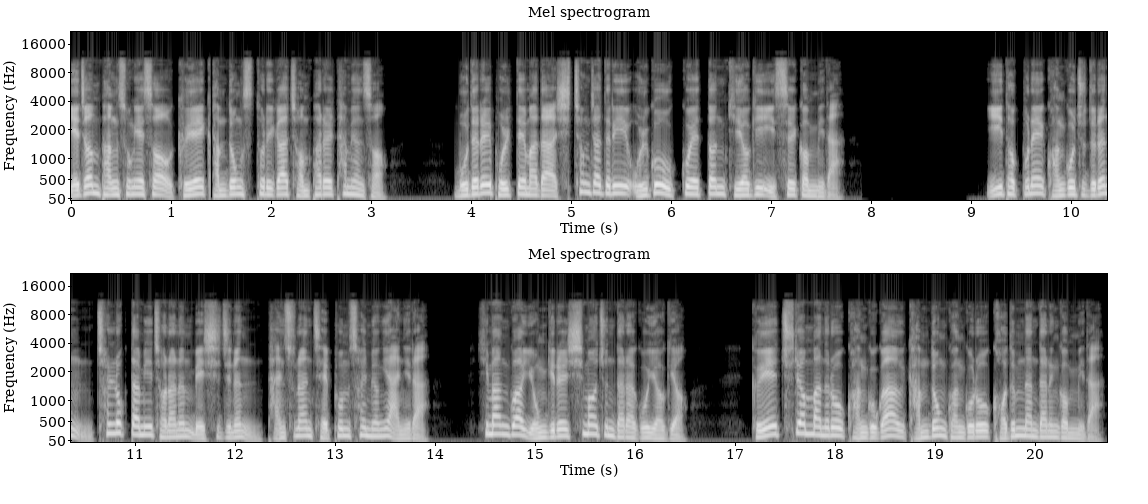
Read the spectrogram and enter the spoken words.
예전 방송에서 그의 감동 스토리가 전파를 타면서 무대를 볼 때마다 시청자들이 울고 웃고 했던 기억이 있을 겁니다. 이 덕분에 광고주들은 철록담이 전하는 메시지는 단순한 제품 설명이 아니라 희망과 용기를 심어준다라고 여겨 그의 출연만으로 광고가 감동 광고로 거듭난다는 겁니다.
